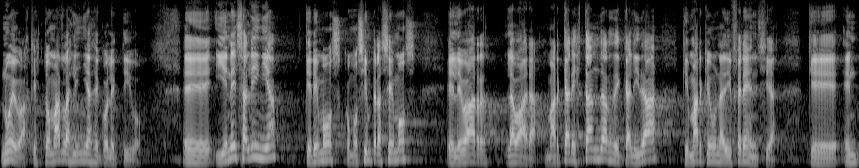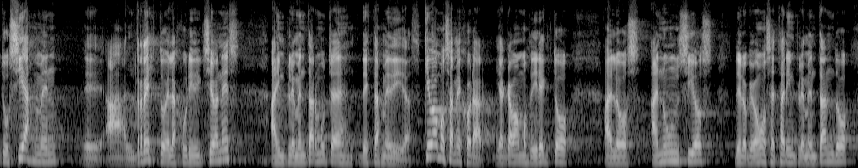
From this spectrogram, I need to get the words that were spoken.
nuevas, que es tomar las líneas de colectivo. Eh, y en esa línea queremos, como siempre hacemos, elevar la vara, marcar estándares de calidad que marquen una diferencia que entusiasmen eh, al resto de las jurisdicciones a implementar muchas de estas medidas. ¿Qué vamos a mejorar? Y acá vamos directo a los anuncios de lo que vamos a estar implementando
